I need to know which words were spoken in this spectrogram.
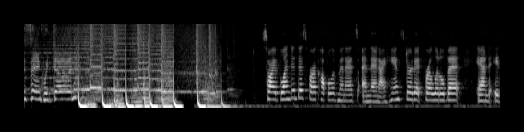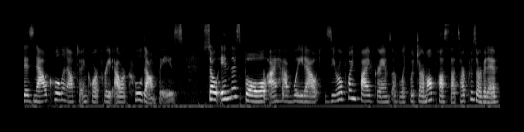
You think we're done? So I blended this for a couple of minutes and then I hand stirred it for a little bit and it is now cool enough to incorporate our cool down phase. So in this bowl, I have weighed out 0.5 grams of liquid Germall Plus, that's our preservative,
